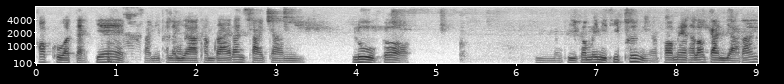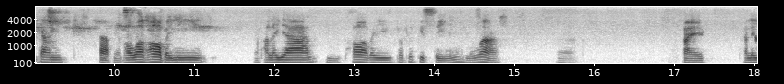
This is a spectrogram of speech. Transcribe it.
ครอบครัวแตกแยก สามีภรรยาทำร้ายร่างกายกัน ลูกก็ บางทีก็ไม่มีที่พึ่งพ่อแม่ทะเลาะกันอย่าร้างกันครับเพราะว่าพ่อไปมีภรรยาพ่อไปประพฤติผิดศีลหรือว่าไปภรรย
